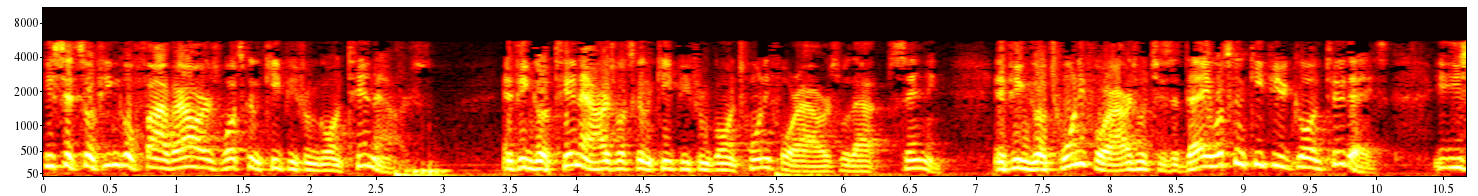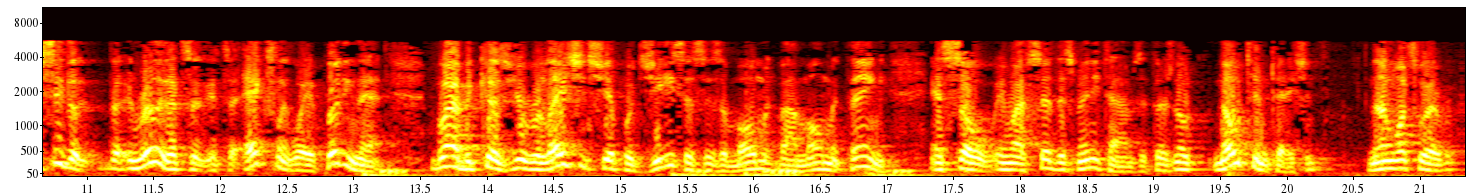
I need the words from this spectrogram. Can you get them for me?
He said, so if you can go five hours, what's going to keep you from going ten hours? And if you can go ten hours, what's going to keep you from going 24 hours without sinning? If you can go 24 hours, which is a day, what's going to keep you going two days? You, you see, the, the, really that's a, it's an excellent way of putting that. Why? Because your relationship with Jesus is a moment by moment thing. And so, and I've said this many times, that there's no, no temptation, none whatsoever,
